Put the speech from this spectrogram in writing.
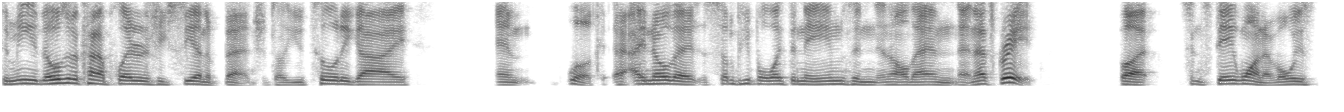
to me, those are the kind of players you see on a bench. It's a utility guy. And look, I know that some people like the names and, and all that, and, and that's great. But since day one, I've always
